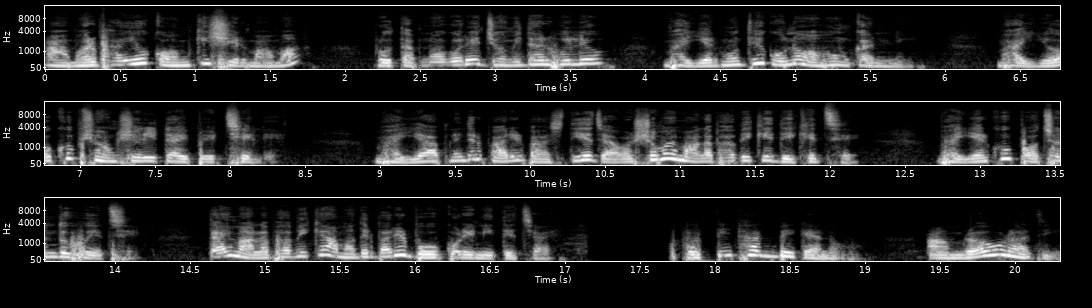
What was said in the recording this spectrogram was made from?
আমার ভাইও কম কিসের মামা? প্রতাপনগরের জমিদার হলেও ভাইয়ার মধ্যে কোনো অহংকার নেই। ভাইয়াও খুব সংসারী টাইপের ছেলে। ভাইয়া আপনাদের বাড়ির পাশ দিয়ে যাওয়ার সময় মালা ভাবিকে দেখেছে। ভাইয়ার খুব পছন্দ হয়েছে, তাই মালা ভাবিকে আমাদের বাড়ির বউ করে নিতে চায়। আপত্তি থাকবে কেন? আমরাও রাজি।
